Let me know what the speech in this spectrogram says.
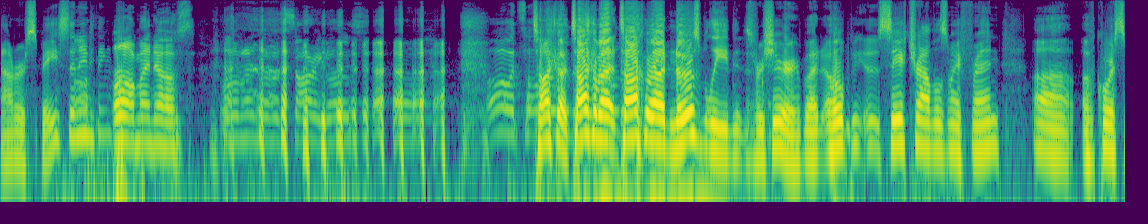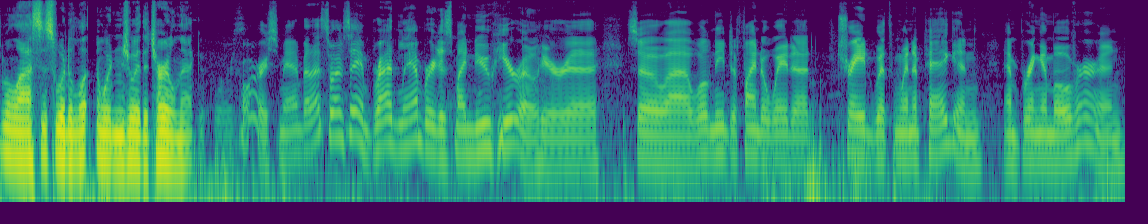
outer space than oh, anything? Oh, my nose. Oh, my nose. Sorry, guys. Oh, it's talk, about, talk about talk about nosebleed for sure. But hope uh, safe travels, my friend. Uh, of course, molasses would would enjoy the turtleneck. Of course, man. But that's what I'm saying. Brad Lambert is my new hero here. Uh, so uh, we'll need to find a way to trade with Winnipeg and, and bring him over and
